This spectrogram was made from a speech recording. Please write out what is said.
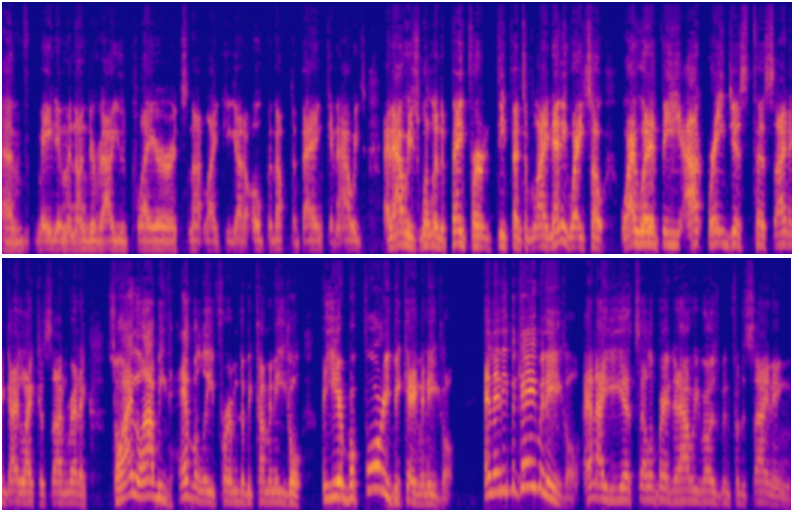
have made him an undervalued player. It's not like you got to open up the bank and how he's and how he's willing to pay for defensive line anyway. So why would it be outrageous to sign a guy like Haason Reddick? So I lobbied heavily for him to become an Eagle a year before he became an Eagle. And then he became an Eagle. And I uh, celebrated Howie Roseman for the signing.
